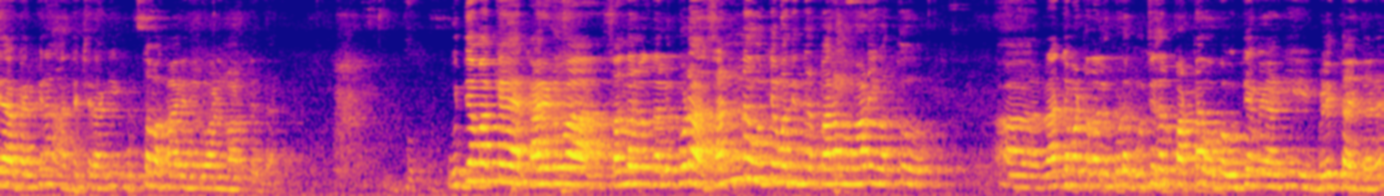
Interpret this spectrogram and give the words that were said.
ಸೇವಾ ಬ್ಯಾಂಕಿನ ಅಧ್ಯಕ್ಷರಾಗಿ ಉತ್ತಮ ಕಾರ್ಯನಿರ್ವಹಣೆ ಮಾಡುತ್ತಿದ್ದಾರೆ ಉದ್ಯಮಕ್ಕೆ ಕಾಲಿಡುವ ಸಂದರ್ಭದಲ್ಲೂ ಕೂಡ ಸಣ್ಣ ಉದ್ಯಮದಿಂದ ಪ್ರಾರಂಭ ಮಾಡಿ ಇವತ್ತು ರಾಜ್ಯ ಮಟ್ಟದಲ್ಲೂ ಕೂಡ ಗುರುತಿಸಲ್ಪಟ್ಟ ಒಬ್ಬ ಉದ್ಯಮಿಯಾಗಿ ಬೆಳೀತಾ ಇದ್ದಾರೆ.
